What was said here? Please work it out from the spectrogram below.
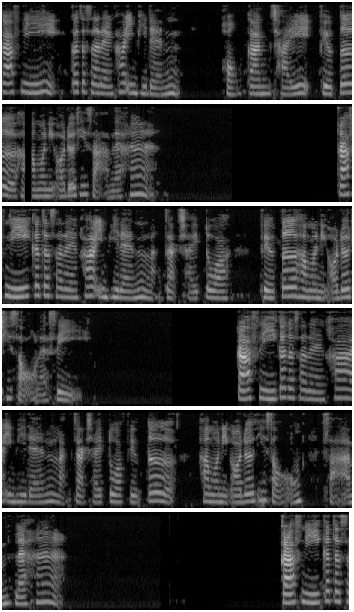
กราฟนี้ก็จะแสดงค่า impedance ของการใช้ฟิลเตอร์ harmonic order ที่ 3 และ 5 กราฟนี้ก็จะแสดงค่า impedance หลังจากใช้ตัวฟิลเตอร์ harmonic order ที่ 2 และ 4 กราฟนี้ก็จะแสดงค่า impedance หลังจากใช้ตัวฟิลเตอร์ harmonic order ที่ 2 3 และ 5 กราฟนี้ก็จะแส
